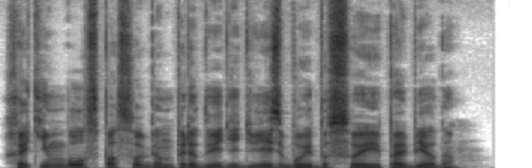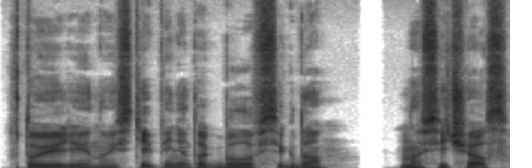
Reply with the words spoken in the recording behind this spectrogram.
Хаким был способен предвидеть весь бой до своей победы. В той или иной степени так было всегда. Но сейчас,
